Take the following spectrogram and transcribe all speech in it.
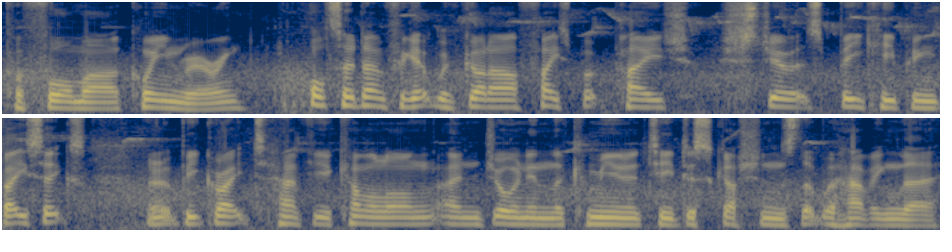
perform our queen rearing. Also don't forget we've got our Facebook page Stewart's Beekeeping Basics and it would be great to have you come along and join in the community discussions that we're having there.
